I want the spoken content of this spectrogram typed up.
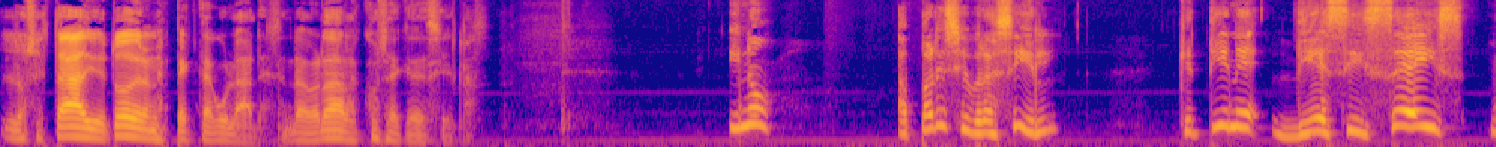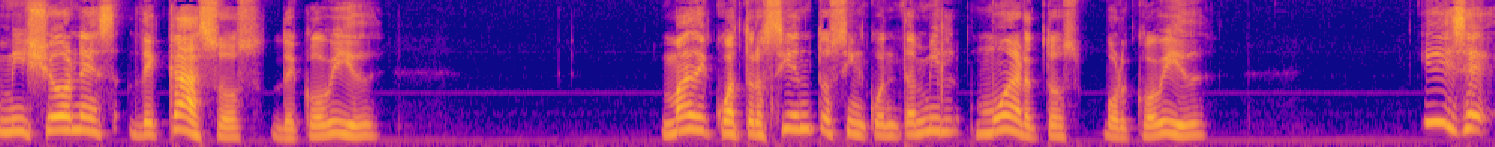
los estadios y todo eran espectaculares. La verdad, las cosas hay que decirlas. Y no, aparece Brasil, que tiene 16 millones de casos de COVID, más de 450 mil muertos por COVID, y dice,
